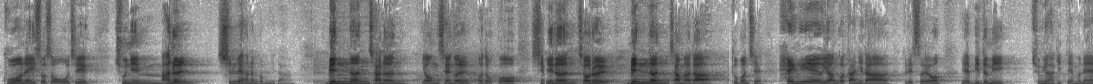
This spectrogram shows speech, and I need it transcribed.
구원에 있어서 오직 주님만을 신뢰하는 겁니다. 믿는 자는 영생을 얻었고 이는 저를 믿는 자마다 두 번째 행위에 의한 것 아니다 그랬어요. 예, 믿음이 중요하기 때문에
